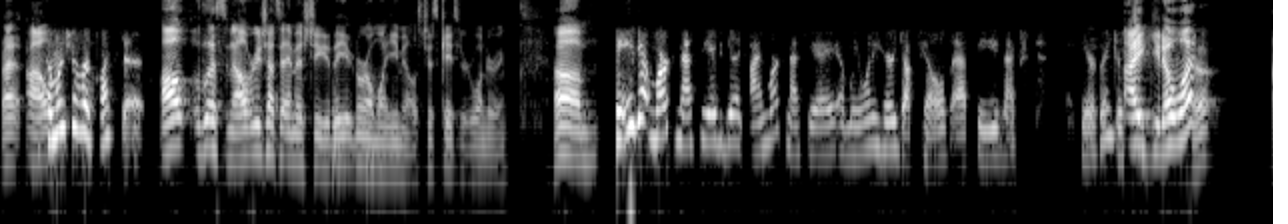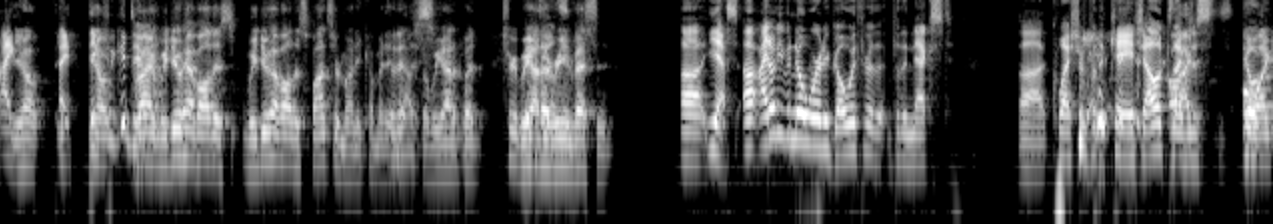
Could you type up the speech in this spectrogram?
Right? I'll, Someone should request it. I'll listen. I'll reach out to MSG. They ignore all my emails, just in case you're wondering. Um, Can't you get Mark Messier to be like, I'm Mark Messier, and we want to hear DuckTales at the next New York Rangers? I, you know what? Yeah. I, you know, I you think know, we could do Ryan, it. we do have all this. We do have all this sponsor money coming in now, so we got to put. True, We got to reinvest it. Uh, yes. Uh, I don't even know where to go with for the for the next uh question for the KHL because Oh, I'm I- just go. Oh, I,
